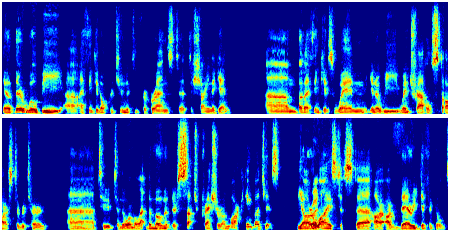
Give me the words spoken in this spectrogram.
You know, there will be, uh, I think, an opportunity for brands to, to shine again. Um, but I think it's when you know we when travel starts to return uh, to to normal. At the moment, there's such pressure on marketing budgets the ROIs right. just uh, are, are very difficult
